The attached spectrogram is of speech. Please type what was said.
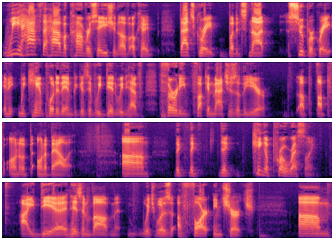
we have to have a conversation of okay, that's great, but it's not super great, and we can't put it in because if we did, we'd have 30 fucking matches of the year up up on a, on a ballot. Um, the the the king of pro wrestling idea and his involvement, which was a fart in church. Um,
